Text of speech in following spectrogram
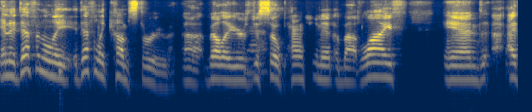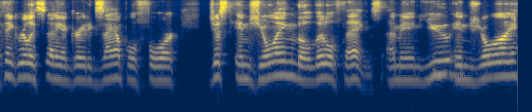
and it definitely it definitely comes through. Uh, Bella, you're yeah. just so passionate about life, and I think really setting a great example for just enjoying the little things. I mean, you mm-hmm. enjoy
